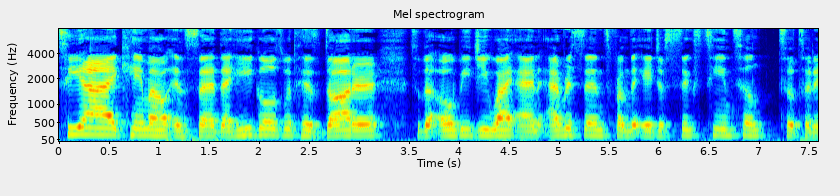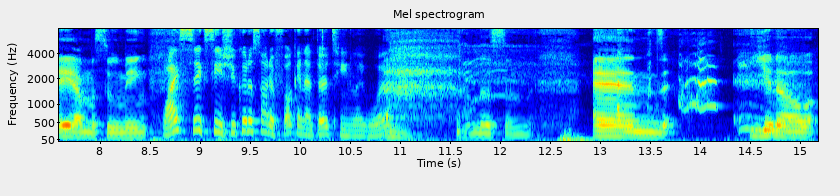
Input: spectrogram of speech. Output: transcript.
T.I. came out and said that he goes with his daughter to the OBGYN ever since from the age of 16 till till today. I'm assuming. Why 16? She could have started fucking at 13. Like what? listen and you know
